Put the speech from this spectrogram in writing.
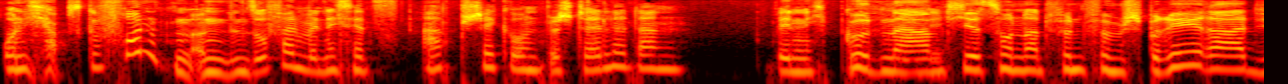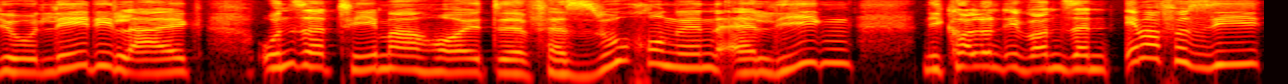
und ich habe es gefunden. Und insofern, wenn ich es jetzt abschicke und bestelle, dann bin ich Guten befriedigt. Abend, hier ist 105.5 Spreeradio, Ladylike. Unser Thema heute, Versuchungen erliegen. Nicole und Yvonne senden immer für Sie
